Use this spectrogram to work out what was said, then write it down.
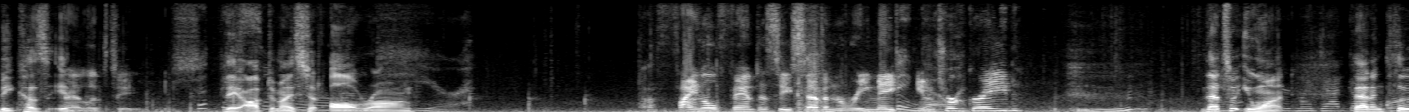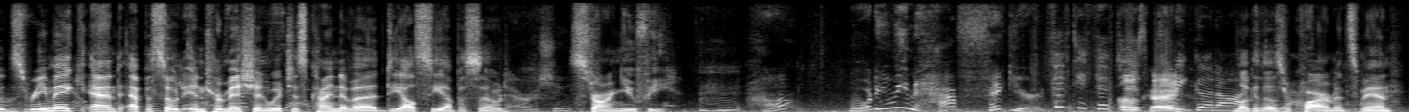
Because it, Alright, let's see. they optimized it all wrong. A Final Fantasy VII Remake Intergrade? That's what you want. That includes remake and episode intermission, which is kind of a DLC episode starring Yuffie. Huh? What do you mean half figured? 50-50 is pretty good odds. Look at those requirements, man.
